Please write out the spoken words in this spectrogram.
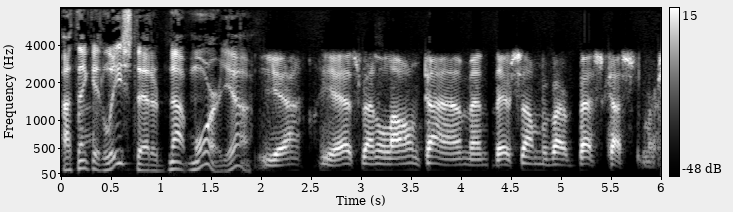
I think at least that, if not more, yeah. Yeah, yeah, it's been a long time, and they're some of our best customers.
